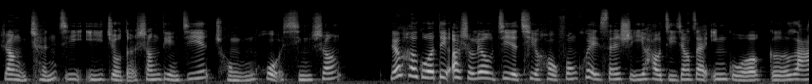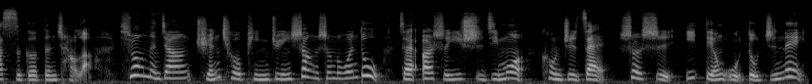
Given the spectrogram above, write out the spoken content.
让沉寂已久的商店街重获新生。联合国第二十六届气候峰会三十一号即将在英国格拉斯哥登场了，希望能将全球平均上升的温度在二十一世纪末控制在摄氏一点五度之内，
